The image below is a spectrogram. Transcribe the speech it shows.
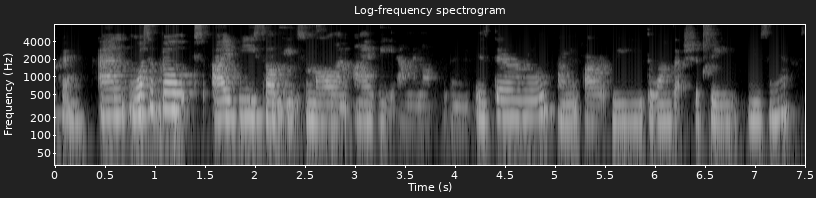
Okay. And what about IV salbutamol and IV aminophylline? Is there a rule, and are we the ones that should be using it?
